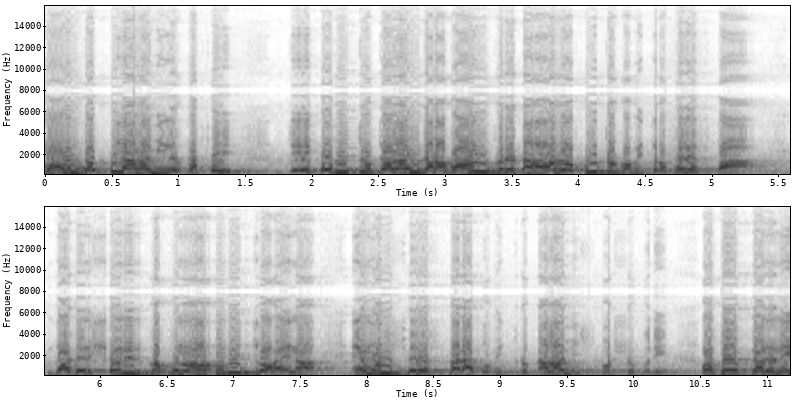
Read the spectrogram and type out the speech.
মোহন রব্বুল আলমিনের কাছে যে এই পবিত্র কালাম যারা বহন করে, তারা হলো পূত পবিত্র ফেরেস্তা যাদের শরীর কখনো অপবিত্র হয় না, এমন ফেরেস্তারা পবিত্র কালাম স্পর্শ করে। অতএব কারণে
